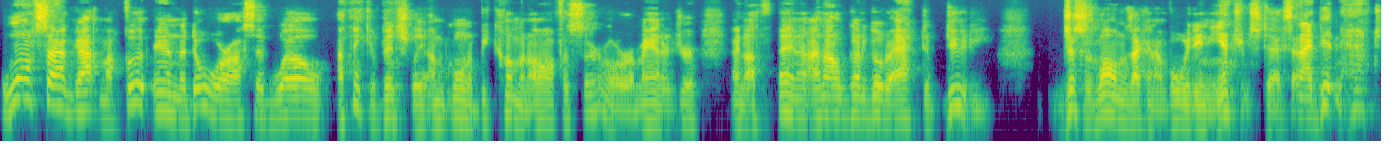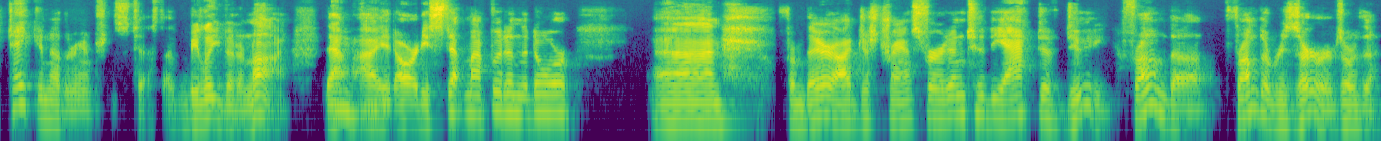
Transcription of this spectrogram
Once I got my foot in the door, I said, "Well, I think eventually I'm going to become an officer or a manager, and I and, and I'm going to go to active duty." Just as long as I can avoid any entrance tests, and I didn't have to take another entrance test. Believe it or not, that mm-hmm. I had already stepped my foot in the door. And from there, I just transferred into the active duty from the from the reserves or the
